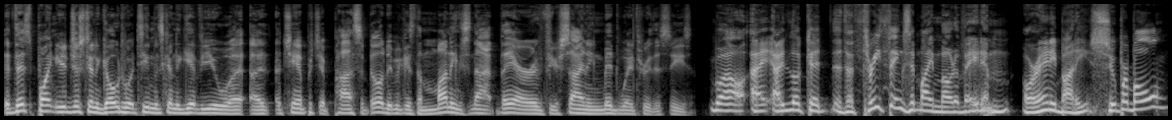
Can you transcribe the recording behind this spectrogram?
At this point, you're just going to go to a team that's going to give you a, a, a, championship possibility because the money's not there if you're signing midway through the season. Well, I, I looked at the three things that might motivate him or anybody: Super Bowl,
